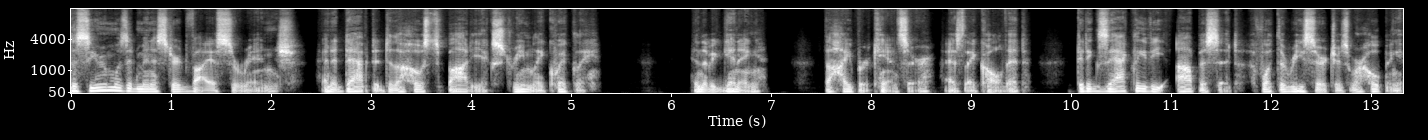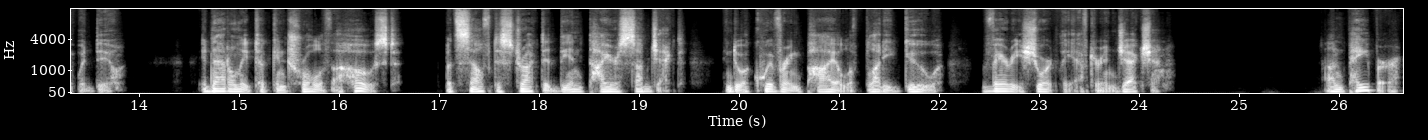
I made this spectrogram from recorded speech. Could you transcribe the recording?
The serum was administered via syringe and adapted to the host's body extremely quickly. In the beginning, the hypercancer, as they called it, did exactly the opposite of what the researchers were hoping it would do. It not only took control of the host, but self destructed the entire subject into a quivering pile of bloody goo very shortly after injection. On paper,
